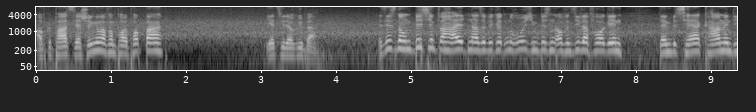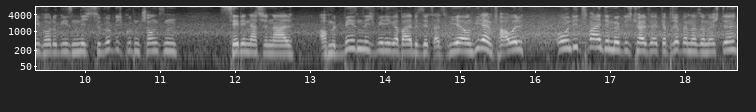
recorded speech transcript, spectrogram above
Aufgepasst, sehr schön gemacht von Paul Pogba. Jetzt wieder rüber. Es ist noch ein bisschen verhalten, also wir könnten ruhig ein bisschen offensiver vorgehen. Denn bisher kamen die Portugiesen nicht zu wirklich guten Chancen. CD Nacional auch mit wesentlich weniger Ballbesitz als wir. Und wieder ein Foul. Und die zweite Möglichkeit für Edgar Pripp, wenn man so möchte.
